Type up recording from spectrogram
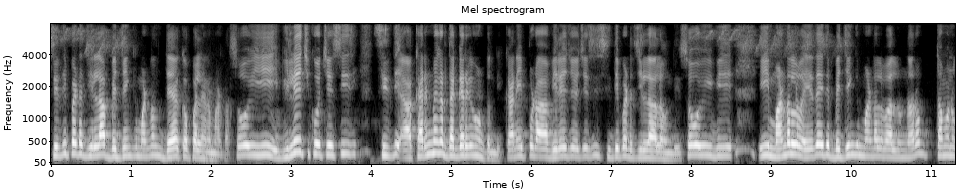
సిద్దిపేట జిల్లా బెజ్జంకి మండలం దేవకపల్లి అనమాట సో ఈ విలేజ్కి వచ్చేసి సిద్ధి కరీంనగర్ దగ్గరగా ఉంటుంది. కానీ ఇప్పుడు ఆ విలేజ్ వచ్చేసి సిద్దిపేట జిల్లాలో ఉంది. సో ఇవి ఈ మండలం ఏదైతే బెజ్జంకి మండలం వాళ్ళు ఉన్నారో తమను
